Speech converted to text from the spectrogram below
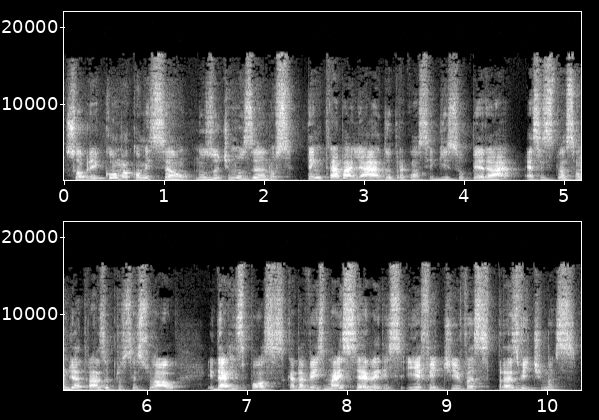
sobre como a comissão, nos últimos anos, tem trabalhado para conseguir superar essa situação de atraso processual e dar respostas cada vez mais céleres e efetivas para as vítimas.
